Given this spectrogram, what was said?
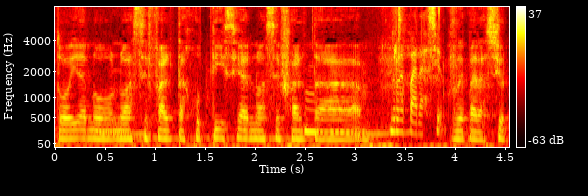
todavía no, no hace falta justicia, no hace falta reparación. Reparación.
